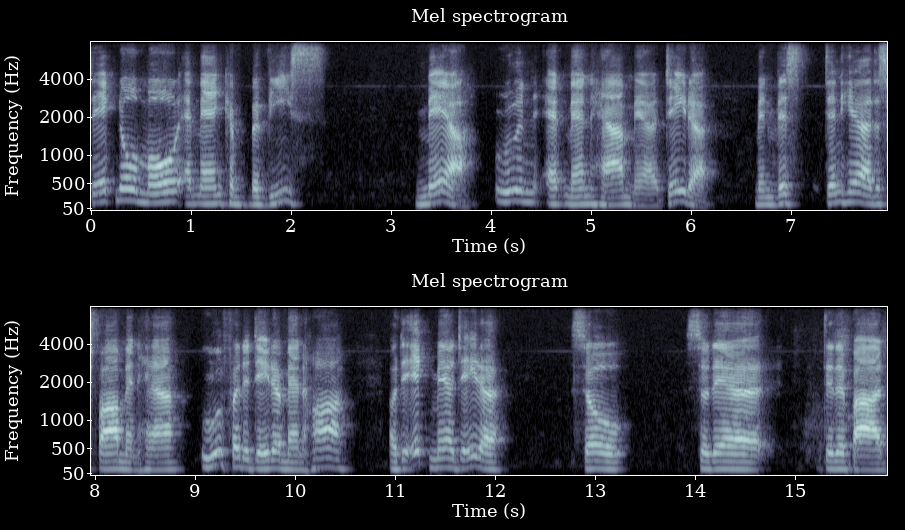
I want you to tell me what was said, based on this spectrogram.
Det er ikke noget mål, at man kan bevise mere, uden at man har mere data. Men hvis den her er det svar, man har, ud fra det data, man har, og det er ikke mere data, så, så det, er, det er bare,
